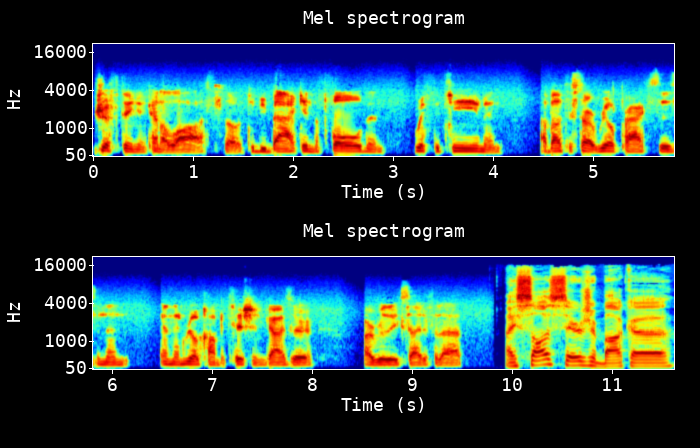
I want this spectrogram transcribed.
drifting and kind of lost. So to be back in the fold and with the team and about to start real practices and then and then real competition, guys are are really excited for that. I saw Serge Ibaka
